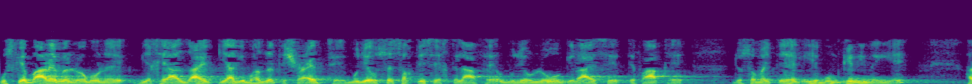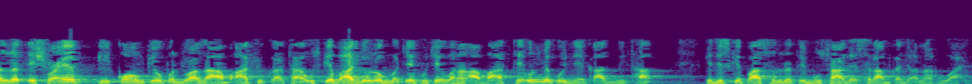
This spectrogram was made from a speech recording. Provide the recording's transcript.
उसके बारे में लोगों ने यह ख्याल ज़ाहिर किया कि वो हज़रत शुएब थे। मुझे उससे सख्ती से इख्तलाफ है और मुझे उन लोगों की राय से इतफाक है जो समझते हैं कि यह मुमकिन ही नहीं है। हज़रत शुएब की कौम के ऊपर जो अजाब आ चुका था, उसके बाद जो लोग बचे खुचे वहाँ आबाद थे, उनमें कोई नेक आदमी था कि जिसके पास हज़रत मूसा सलाम का जाना हुआ है।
